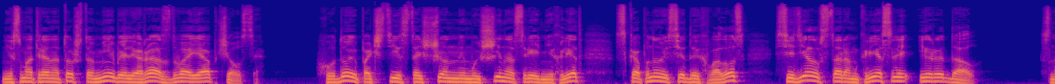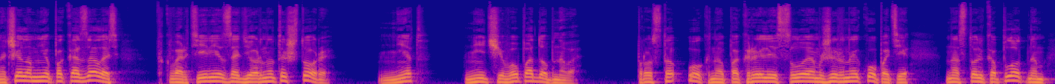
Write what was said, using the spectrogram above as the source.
несмотря на то, что мебель раз-два и обчелся. Худой, почти истощенный мужчина средних лет с копной седых волос сидел в старом кресле и рыдал. Сначала мне показалось, в квартире задернуты шторы. Нет, ничего подобного. Просто окна покрылись слоем жирной копоти, настолько плотным,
